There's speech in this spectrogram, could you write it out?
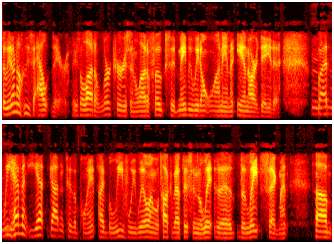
So we don't know who's out there. There's a lot of lurkers and a lot of folks that maybe we don't want in, in our data. Mm-hmm. But we haven't yet gotten to the point. I believe we will, and we'll talk about this in the late, the, the late segment. Um,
